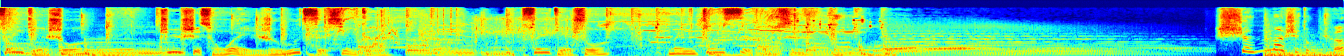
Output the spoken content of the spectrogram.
飞碟说，知识从未如此性感。飞碟说，每周四更新。什么是堵车？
